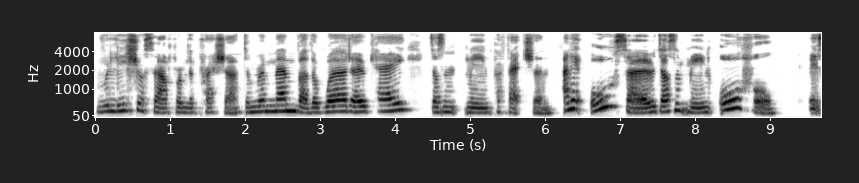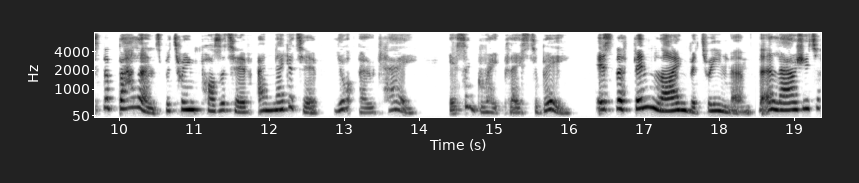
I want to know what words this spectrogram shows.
release yourself from the pressure and remember the word okay doesn't mean perfection. And it also doesn't mean awful. It's the balance between positive and negative. You're okay. It's a great place to be. It's the thin line between them that allows you to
